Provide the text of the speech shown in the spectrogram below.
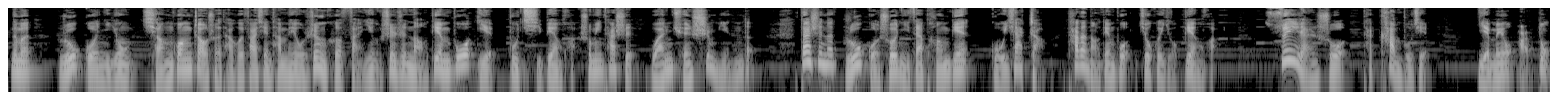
那么，如果你用强光照射它，会发现它没有任何反应，甚至脑电波也不起变化，说明它是完全失明的。但是呢，如果说你在旁边鼓一下掌，它的脑电波就会有变化。虽然说它看不见，也没有耳洞，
